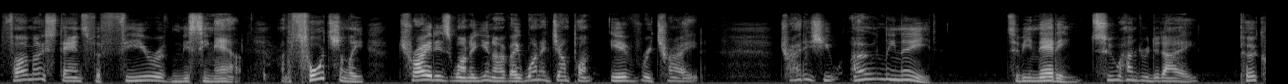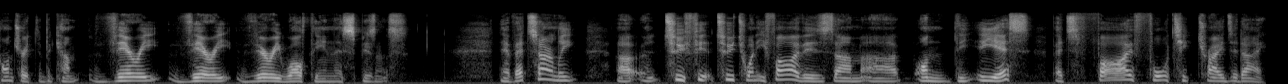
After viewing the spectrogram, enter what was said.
FOMO stands for fear of missing out. Unfortunately traders want to you know they want to jump on every trade. Traders you only need to be netting 200 a day per contract to become very very very wealthy in this business now that's only uh, 225 is um, uh, on the ES that's five four tick trades a day.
